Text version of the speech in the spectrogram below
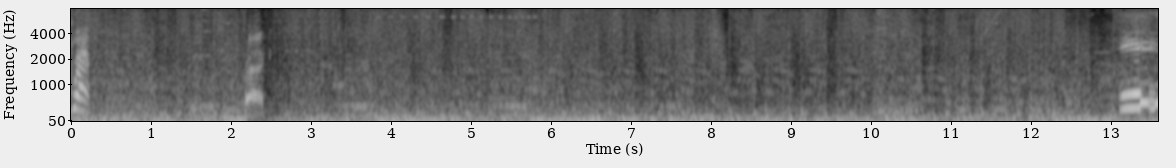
Crack! Crack. Oh!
